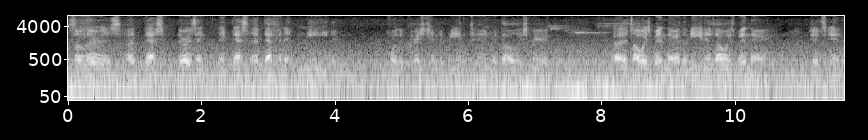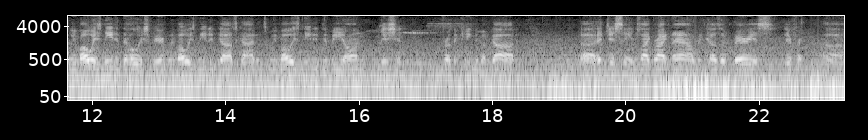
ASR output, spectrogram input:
So there is a des- there is a a, des- a definite need for the Christian to be in tune with the Holy Spirit. Uh, it's always been there. The need has always been there. It's it, we've always needed the Holy Spirit. We've always needed God's guidance. We've always needed to be on mission for the kingdom of God. Uh, it just seems like right now, because of various different uh,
